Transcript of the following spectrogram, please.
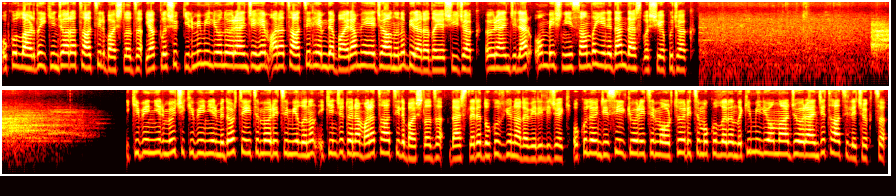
Okullarda ikinci ara tatil başladı. Yaklaşık 20 milyon öğrenci hem ara tatil hem de bayram heyecanını bir arada yaşayacak. Öğrenciler 15 Nisan'da yeniden ders başı yapacak. 2023-2024 eğitim öğretim yılının ikinci dönem ara tatili başladı. Derslere 9 gün ara verilecek. Okul öncesi ilköğretim ve ortaöğretim okullarındaki milyonlarca öğrenci tatile çıktı.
